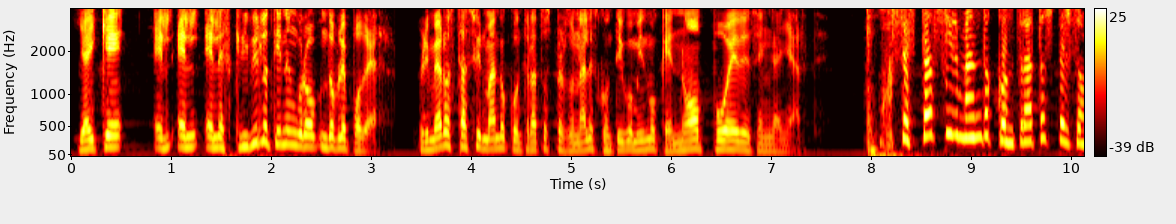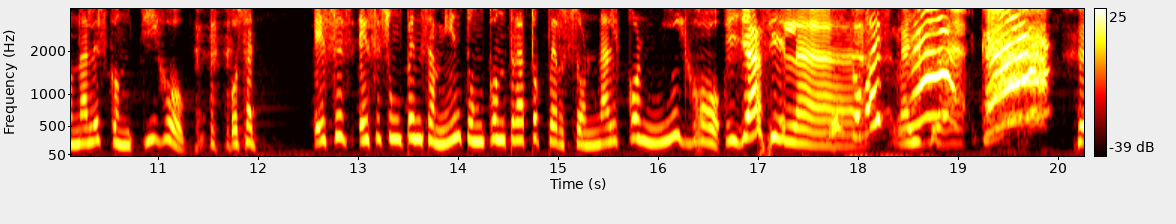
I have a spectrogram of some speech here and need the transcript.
Y hay que... El, el- el escribirlo tiene un doble poder. Primero estás firmando contratos personales contigo mismo que no puedes engañarte. O sea, estás firmando contratos personales contigo. O sea, eso es, ese es un pensamiento, un contrato personal conmigo. Y ya si en la... ¿Cómo es? la in-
